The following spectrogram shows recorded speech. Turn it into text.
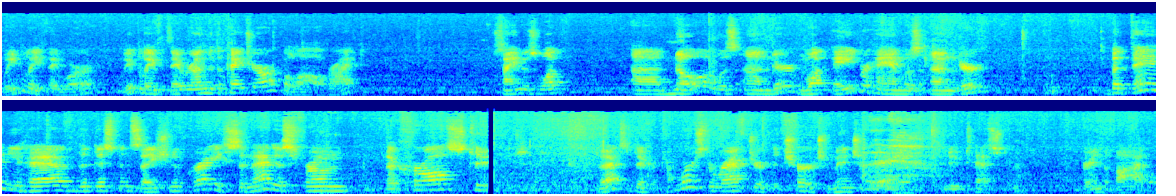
We believe they were. We believe they were under the patriarchal law, right? Same as what uh, Noah was under, what Abraham was under. But then you have the dispensation of grace, and that is from the cross to. That's different. Where's the rapture of the church mentioned in the New Testament or in the Bible?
